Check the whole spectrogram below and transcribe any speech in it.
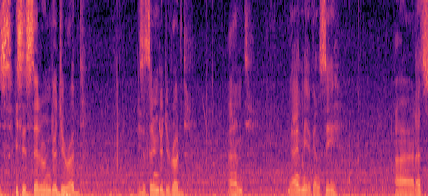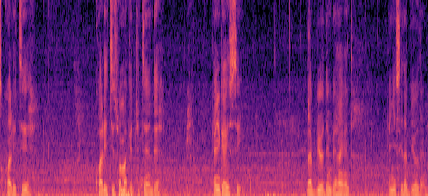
Guys this is Serunjoji Road this is Serunjoji Road and behind me you can see uh, that's quality. Quality supermarket Kitende can you guys see that building behind? Can you see that building?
